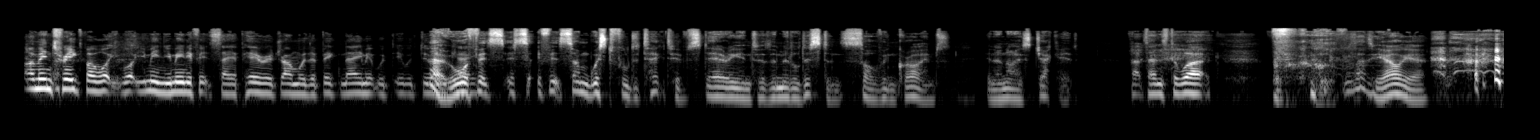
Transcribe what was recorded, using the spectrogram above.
I'm intrigued by what what you mean. You mean if it's say a period drama with a big name, it would it would do No, okay? or if it's, it's if it's some wistful detective staring into the middle distance, solving crimes in a nice jacket. that tends to work. Bloody hell, yeah!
